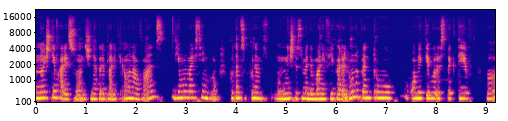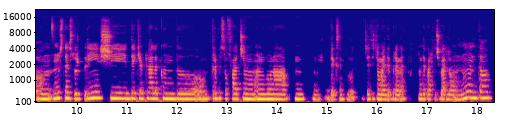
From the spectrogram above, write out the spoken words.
noi știm care sunt și dacă le planificăm în avans, e mult mai simplu. Putem să punem niște sume de bani în fiecare lună pentru obiectivul respectiv. Um, nu suntem surprinși și de cheltuială când uh, trebuie să o facem în luna, de exemplu, ce ziceam mai devreme, de participare la o nuntă,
